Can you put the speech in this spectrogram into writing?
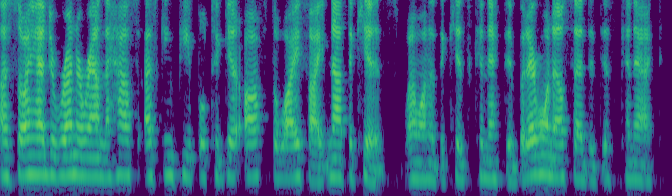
uh, so I had to run around the house asking people to get off the Wi Fi, not the kids. I wanted the kids connected, but everyone else had to disconnect.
